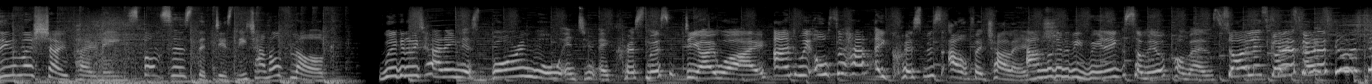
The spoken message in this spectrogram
Zoomer Show Pony sponsors the Disney Channel vlog. We're going to be turning this boring wall into a Christmas DIY. And we also have a Christmas outfit challenge. And we're going to be reading some of your comments. So let's go, let's go, let's go, let's go!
